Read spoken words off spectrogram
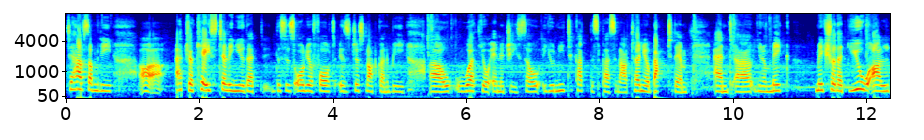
to have somebody uh, at your case telling you that this is all your fault is just not going to be uh, worth your energy so you need to cut this person out turn your back to them and uh, you know make make sure that you are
